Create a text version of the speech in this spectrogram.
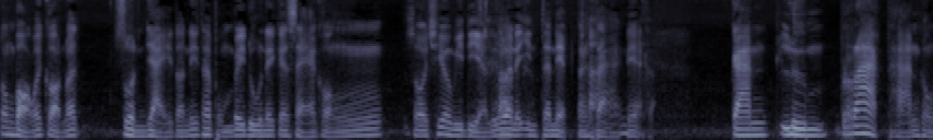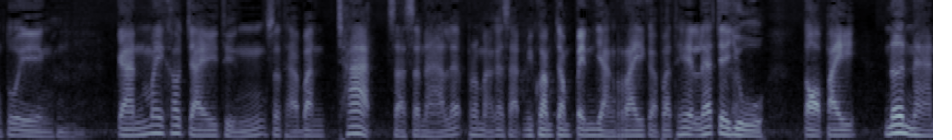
ต้องบอกไว้ก่อนว่าส่วนใหญ่ตอนนี้ถ้าผมไปดูในกระแสของโซเชียลมีเดียหรือว่าในอินเทอร์เน็ตต่าง ๆ เนี่ยครับการลืมรากฐานของตัวเองอืมการไม่เข้าใจถึงสถาบันชาติ ศาสนา และพระมหากษัตริย์มีความจำเป็นอย่างไรกับประเทศ และจะอยู่ต่อไป เนิ่นนาน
